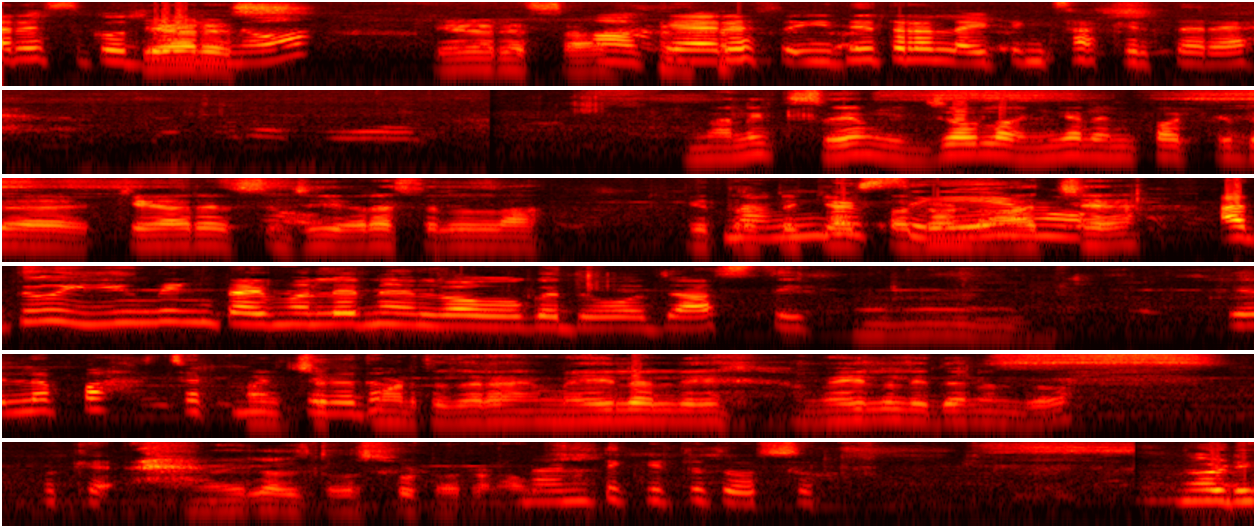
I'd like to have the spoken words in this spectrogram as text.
R S K ಹೋದ್ರೆ ಆರ್ ಕೆ ಎಸ್ ಇದೇ ತರ ಲೈಟಿಂಗ್ಸ್ ಹಾಕಿರ್ತಾರೆ. ನನಗೆ ಸೇಮ್ ನಿಜವಾಗ್ಲೂ ಹಂಗೆ ನೆನಪಾಗ್ತಿದೆ K R S G R S ಎಲ್ಲ. ಈ ತರ ಟಿಕೆಟ್ ತಗೊಂಡು ಸೇಮ್ ಆಚೆ. ಅದು ಈವ್ನಿಂಗ್ ಟೈಮಲ್ಲೇನೆ ಅಲ್ವಾ ಹೋಗೋದು ಜಾಸ್ತಿ. ಎಲ್ಲಪ್ಪ ಚೆಕ್ ಚೆಕ್ ಮಾಡ್ತಿರೋದು? ಮಾಡ್ತಿದ್ದಾರೆ ಮೇಲಲ್ಲಿ ಮೇಲಲ್ಲಿ ಇದೆ ನಂದು. ಓಕೆ ಮೇಲಲ್ಲಿ ತೋರಿಸ್ಬಿಟ್ಟು ಹೋಗೋಣ. ನನ್ನ ಟಿಕೆಟ್ ತೋರಿಸು. ನೋಡಿ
